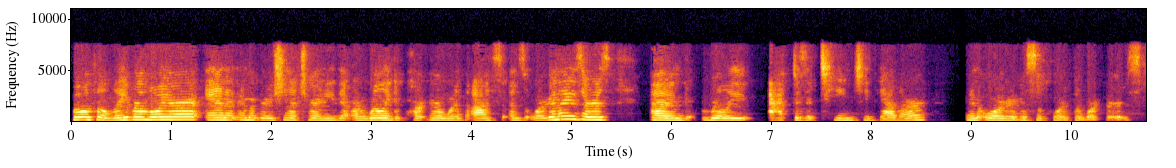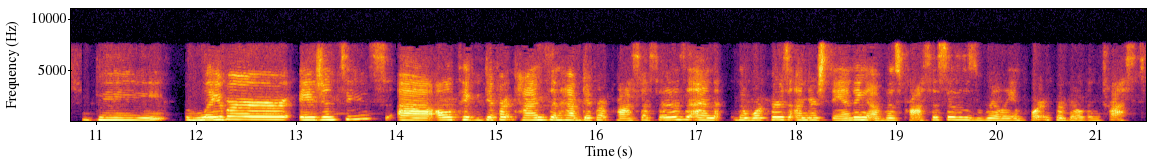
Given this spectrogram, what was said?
both a labor lawyer and an immigration attorney that are willing to partner with us as organizers and really act as a team together in order to support the workers. The labor agencies uh, all take different times and have different processes, and the workers' understanding of those processes is really important for building trust.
